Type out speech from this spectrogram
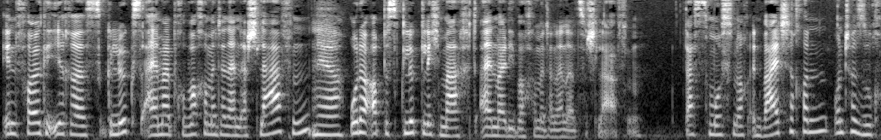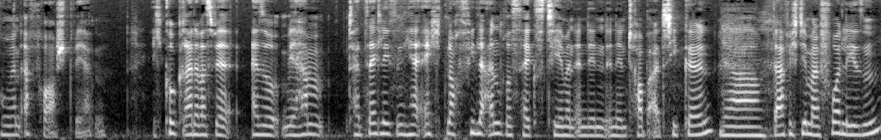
infolge ihres Glücks einmal pro Woche miteinander schlafen ja. oder ob es glücklich macht, einmal die Woche miteinander zu schlafen. Das muss noch in weiteren Untersuchungen erforscht werden. Ich gucke gerade, was wir, also wir haben tatsächlich sind hier echt noch viele andere Sexthemen in den, in den Top-Artikeln. Ja. Darf ich dir mal vorlesen?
